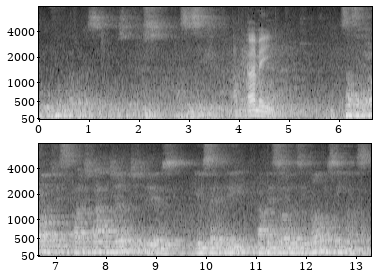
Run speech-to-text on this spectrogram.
como fruto da vocação dos Deus. Assim seja. Amém. sacerdotes para estar diante de Deus e o servir na pessoa dos irmãos e irmãs.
